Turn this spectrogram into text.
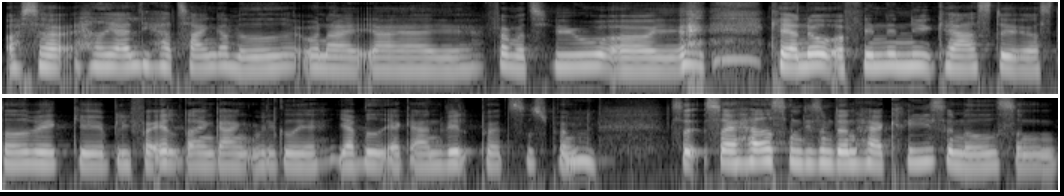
og så havde jeg alle de her tanker med, oh jeg er øh, 25, og øh, kan jeg nå at finde en ny kæreste og stadigvæk øh, blive forældre engang, hvilket jeg, jeg ved, jeg gerne vil på et tidspunkt. Mm. Så, så jeg havde sådan ligesom den her krise med, sådan,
